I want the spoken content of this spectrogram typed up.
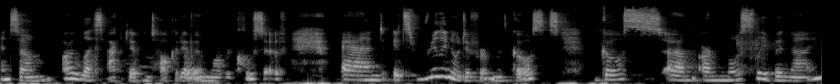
and some are less active and talkative and more reclusive. And it's really no different with ghosts. Ghosts um, are mostly benign.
